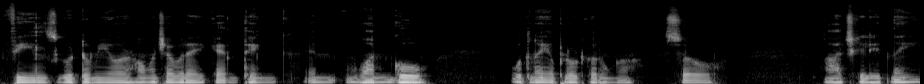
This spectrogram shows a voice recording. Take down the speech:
feels good to me or how much ever I can think in one go उतना ही अपलोड करूँगा सो so, आज के लिए इतना ही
